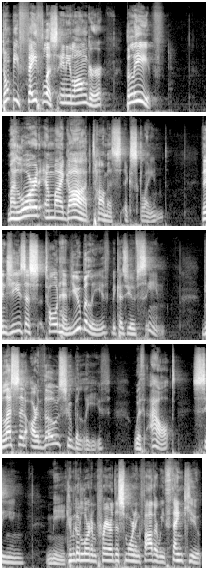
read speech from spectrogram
Don't be faithless any longer Believe. My Lord and my God, Thomas exclaimed. Then Jesus told him, You believe because you have seen. Blessed are those who believe without seeing me. Can we go to Lord in prayer this morning? Father, we thank you,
